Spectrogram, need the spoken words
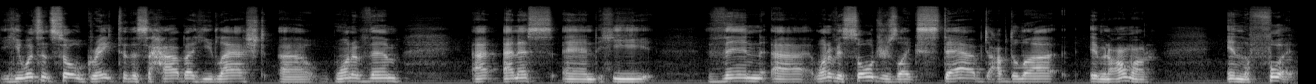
he wasn't so great to the Sahaba. He lashed uh, one of them, Anas, and he then, uh, one of his soldiers like stabbed Abdullah ibn Omar in the foot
